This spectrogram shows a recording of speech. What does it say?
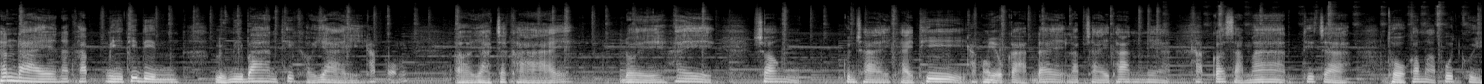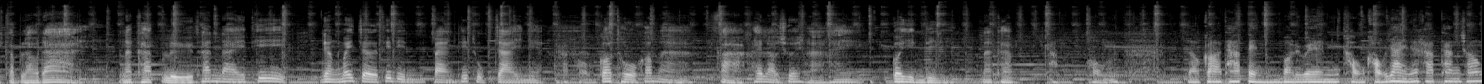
ท่านใดนะครับ มีที่ดินหรือมีบ้านที่เขาใหญ่ครับผมเอออยากจะขาย โดยให้ช่องคุณชายขายที่ครับผม มีโอกาสได้รับใช้ท่านเนี่ยครับ ก็สามารถที่จะโทรเข้ามาพูดคุยกับเราได้ นะครับ หรือท่านใดที่ยังไม่เจอที่ดินแปลงที่ถูกใจเนี่ยครับผมก็โทรเข้ามาฝากให้เราช่วยหาให้ก็ยินดีนะครับครับผมแล้วก็ถ้าเป็นบริเวณเขาเขาใหญ่นะครับ ทางช่อง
